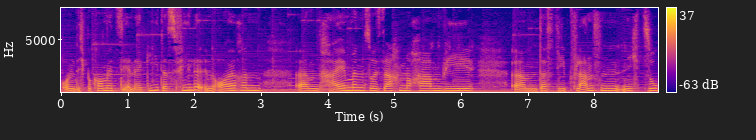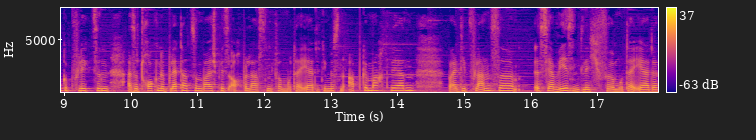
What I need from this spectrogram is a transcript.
Und ich bekomme jetzt die Energie, dass viele in euren ähm, Heimen so Sachen noch haben wie ähm, dass die Pflanzen nicht so gepflegt sind. Also trockene Blätter zum Beispiel ist auch belastend für Mutter Erde. Die müssen abgemacht werden, weil die Pflanze ist ja wesentlich für Mutter Erde.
